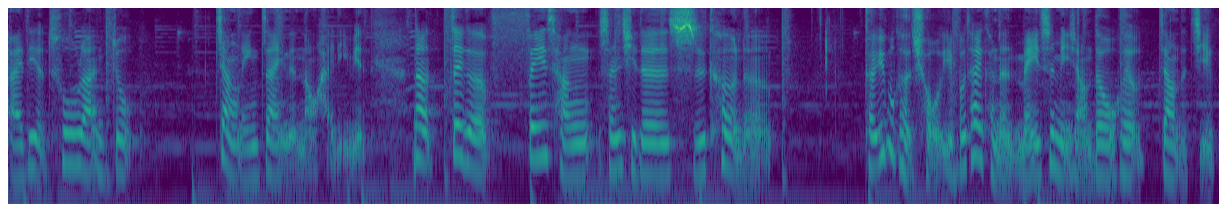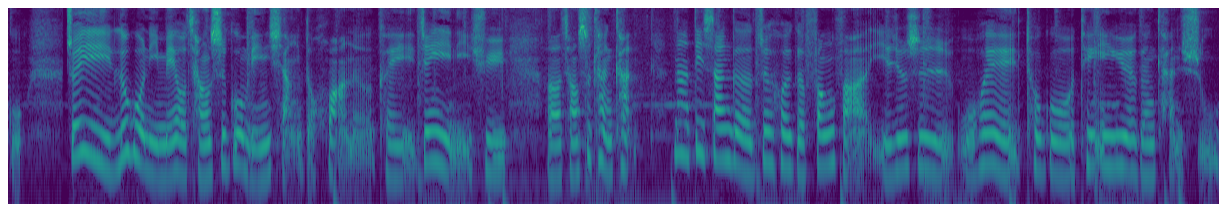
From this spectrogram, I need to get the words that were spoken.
idea，突然就降临在你的脑海里面。那这个非常神奇的时刻呢，可遇不可求，也不太可能每一次冥想都会有这样的结果。所以，如果你没有尝试过冥想的话呢，可以建议你去呃尝试看看。那第三个最后一个方法，也就是我会透过听音乐跟看书。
